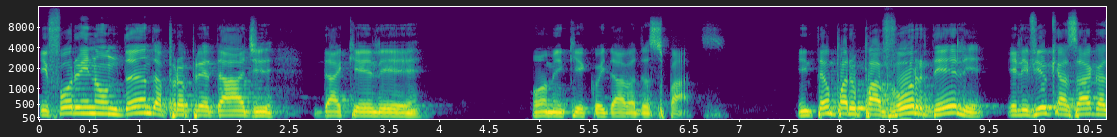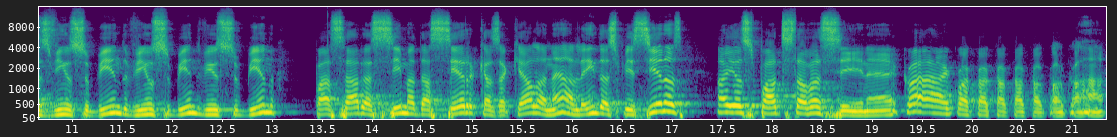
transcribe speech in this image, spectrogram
e foram inundando a propriedade daquele homem que cuidava dos patos. Então, para o pavor dele, ele viu que as águas vinham subindo, vinham subindo, vinham subindo, passaram acima das cercas, aquela, né? Além das piscinas, aí os patos estavam assim, né? Quá, quá, quá, quá, quá, quá, quá,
